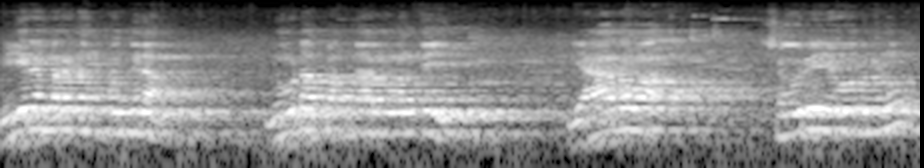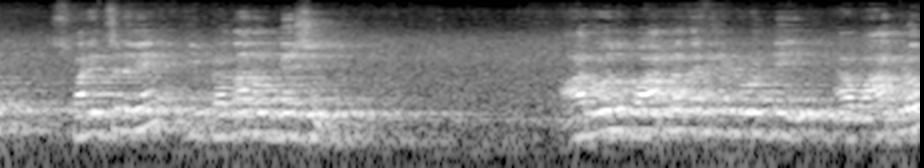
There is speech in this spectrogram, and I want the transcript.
వీరమరణం పొందిన నూట పద్నాలుగు మంది యాదవ శౌర్య యోధులను స్మరించడమే ఈ ప్రధాన ఉద్దేశం. ఆ రోజు వార్లో జరిగినటువంటి ఆ వార్లో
